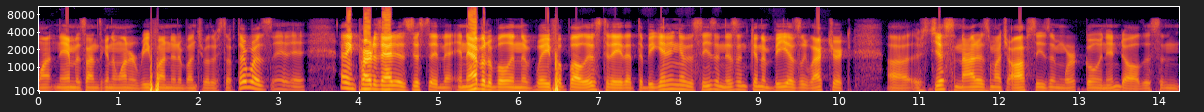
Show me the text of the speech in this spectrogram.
want Amazon's going to want a refund and a bunch of other stuff. There was, uh, I think, part of that is just inevitable in the way football is today. That the beginning of the season isn't going to be as electric. Uh, there's just not as much off-season work going into all this, and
